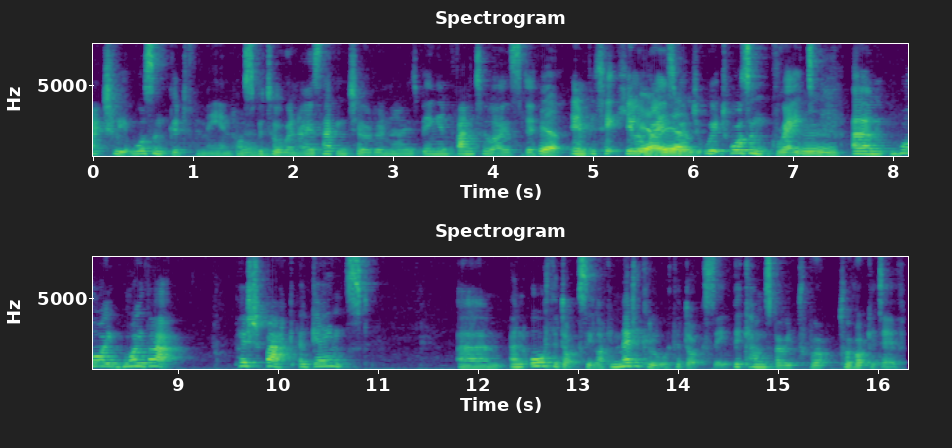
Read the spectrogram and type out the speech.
actually it wasn't good for me in mm. hospital when I was having children and I was being infantilized in, Yeah. in particular Yeah, ways yeah. which which wasn't great. Mm. Um, why why that pushback against um, an orthodoxy like a medical orthodoxy becomes very provo- provocative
